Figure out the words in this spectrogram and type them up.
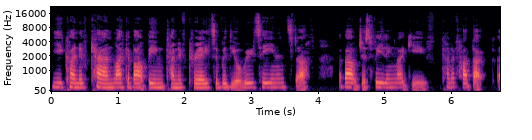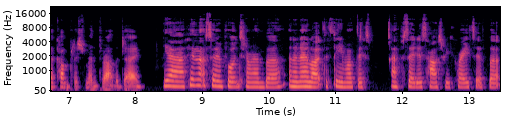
you kind of can like about being kind of creative with your routine and stuff about just feeling like you've kind of had that accomplishment throughout the day yeah, I think that's so important to remember. And I know, like, the theme of this episode is how to be creative, but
